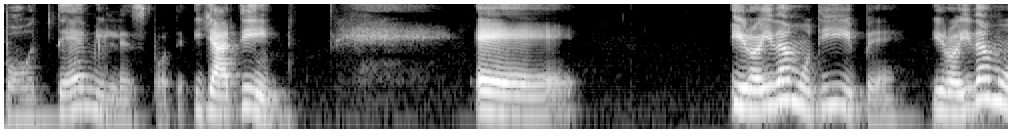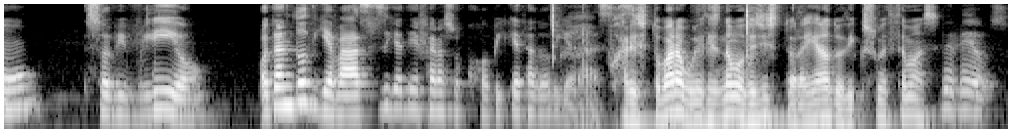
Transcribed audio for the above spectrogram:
Ποτέ μιλες ποτέ. Γιατί; Ε, η ροίδα μου τι είπε; Η ροίδα μου στο βιβλίο, όταν το διαβάσεις, γιατί έφερας σου κόπη και θα το διαβάσεις. Ευχαριστώ πάρα πολύ. Θες να μου δώσεις τώρα για να το δείξουμε θέμας; Βεβαίως.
